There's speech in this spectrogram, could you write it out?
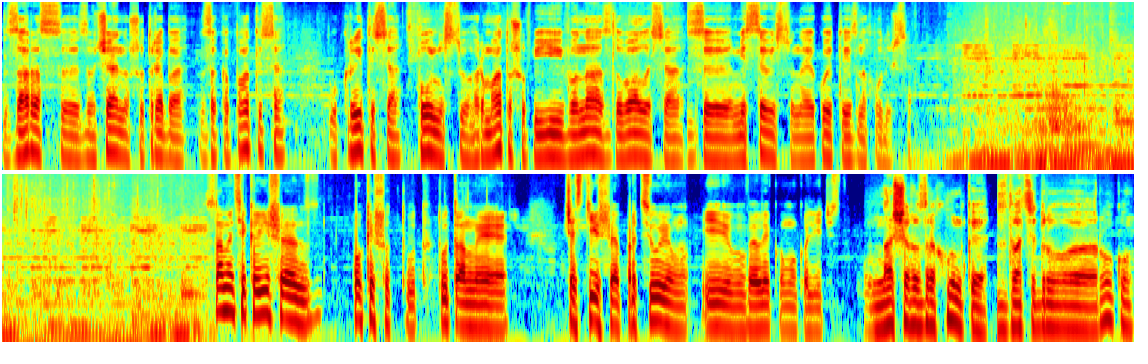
Зараз, е, звичайно, що треба закопатися, укритися повністю гармату, щоб її вона зливалася з місцевістю, на якої ти знаходишся. Саме цікавіше поки що тут. Тут ми частіше працюємо і в великому кількості. Наші розрахунки з 22-го року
